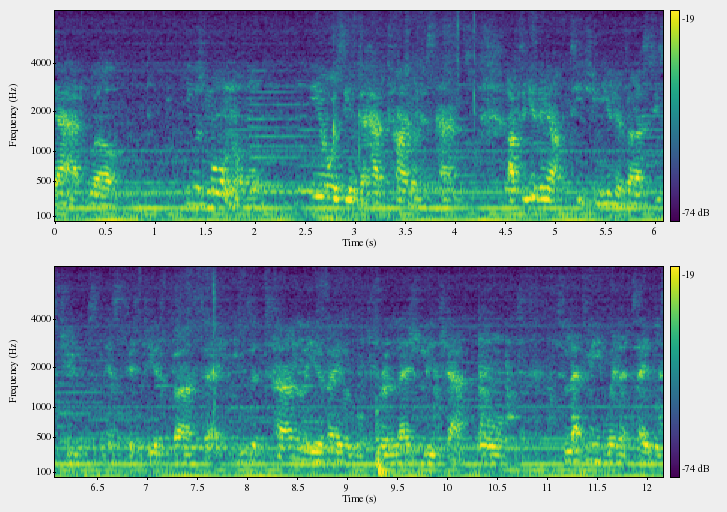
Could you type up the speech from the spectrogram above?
Dad, well, he was more normal. He always seemed to have time on his hands. After giving up teaching university students on his 50th birthday, he was eternally available for a leisurely chat or to let me win a table.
